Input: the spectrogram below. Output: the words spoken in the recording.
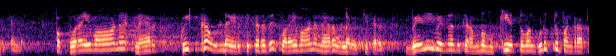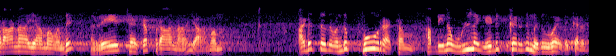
செகண்ட் இப்ப குறைவான நேர குயிக்கா உள்ள எடுத்துக்கிறது குறைவான நேரம் உள்ள வச்சுக்கிறது. வெளி விடுறதுக்கு ரொம்ப முக்கியத்துவம் கொடுத்து பண்ற பிராணாயாமம் வந்து ரேச்சக பிராணாயாமம். அடுத்தது வந்து பூரகம் அப்படின்னா உள்ள எடுக்கிறது மெதுவா எடுக்கிறது.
